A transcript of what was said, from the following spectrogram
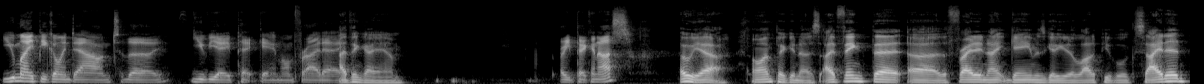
You might be going down to the UVA Pitt game on Friday. I think I am. Are you picking us? Oh yeah. Oh, I'm picking us. I think that uh, the Friday night game is going to get a lot of people excited.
